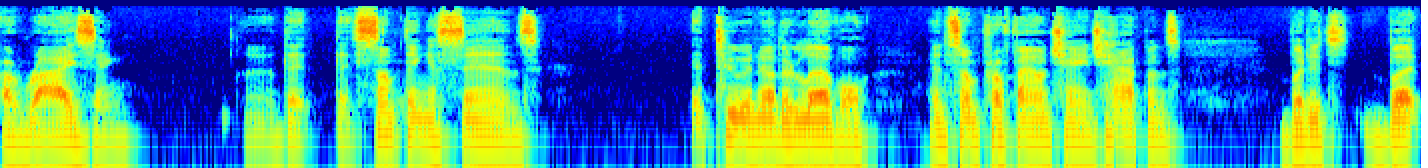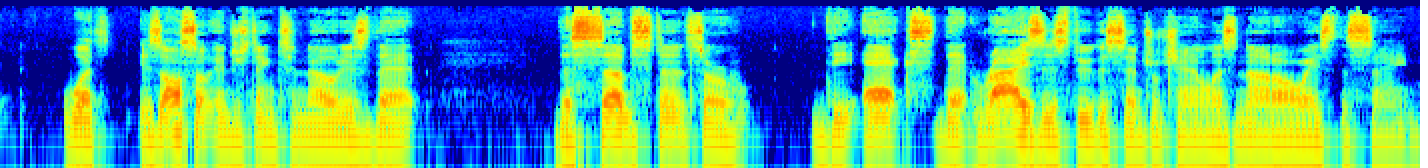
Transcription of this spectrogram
a rising, uh, that that something ascends to another level and some profound change happens. But it's but what is also interesting to note is that the substance or the X that rises through the central channel is not always the same.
